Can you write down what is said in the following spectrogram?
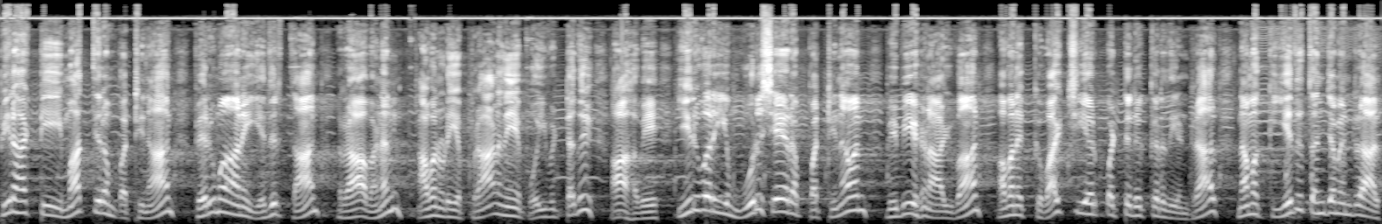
பிராட்டியை மாத்திரம் பற்றினான் பெருமானை எதிர்த்தான் ராவணன் அவனுடைய பிராணனே போய்விட்டது. ஆகவே இருவரையும் ஒரு சேர பற்றினவன் விபீஷணாழ்வான் அவனுக்கு வாழ்ச்சி ஏற்பட்டிருக்கிறது என்றால் நமக்கு எது தஞ்சம் என்றால்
